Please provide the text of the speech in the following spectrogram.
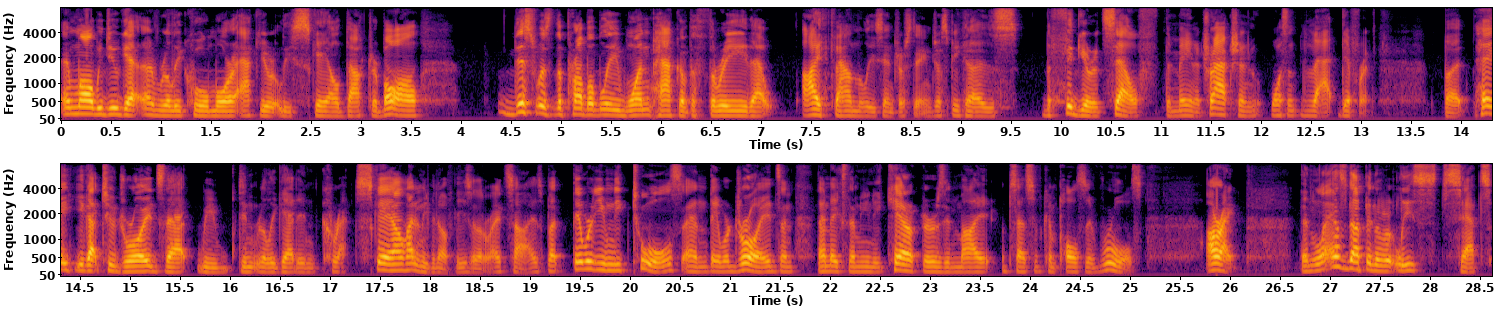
And while we do get a really cool, more accurately scaled Dr. Ball, this was the probably one pack of the three that I found the least interesting, just because the figure itself, the main attraction, wasn't that different. But hey, you got two droids that we didn't really get in correct scale. I don't even know if these are the right size, but they were unique tools and they were droids, and that makes them unique characters in my obsessive compulsive rules. All right, Then last up in the released sets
